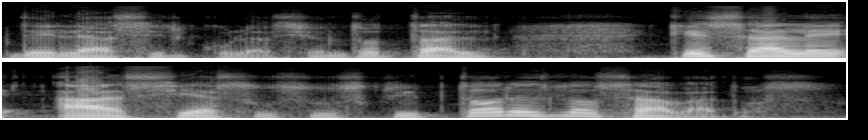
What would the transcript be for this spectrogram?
de la circulación total que sale hacia sus suscriptores los sábados.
